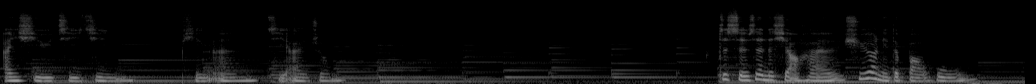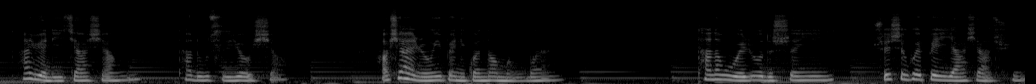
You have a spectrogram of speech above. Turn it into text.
安息于寂静、平安及爱中。这神圣的小孩需要你的保护，他远离家乡，他如此幼小，好像很容易被你关到门外。他那微弱的声音随时会被压下去。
